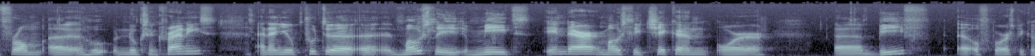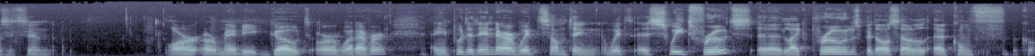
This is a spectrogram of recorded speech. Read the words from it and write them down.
from uh, ho- nooks and crannies, and then you put the uh, mostly meat in there, mostly chicken or uh, beef, uh, of course, because it's an or or maybe goat or whatever, and you put it in there with something with uh, sweet fruits uh, like prunes, but also uh, conf- com-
